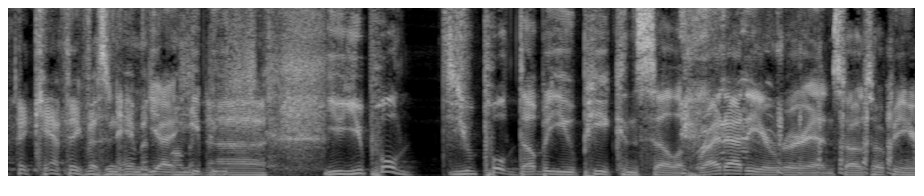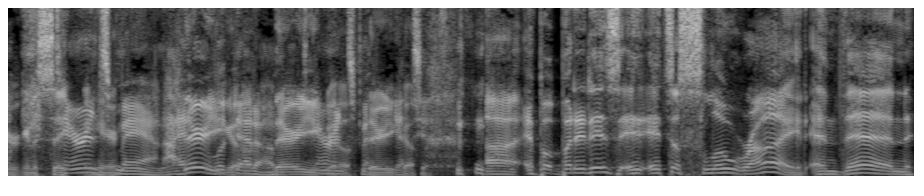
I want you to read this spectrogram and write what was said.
I can't think of his name at yeah, the moment. He, uh, you you pulled you pulled WP Kinsella right out of your rear end. So I was hoping you were going to say Terence here. Mann. I there you go. That up. There you Terence go. There you yes, go. Yes. uh, but but it is it, it's a slow ride, and then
